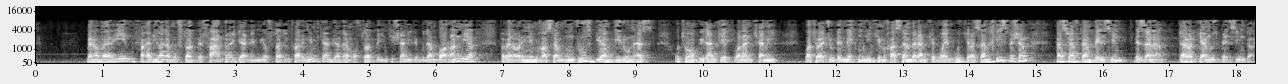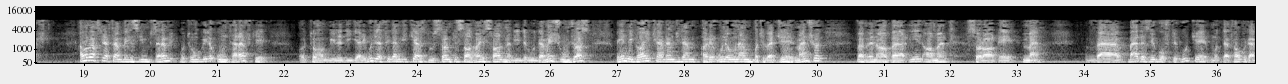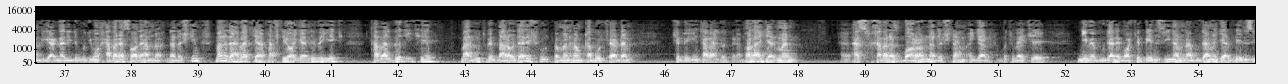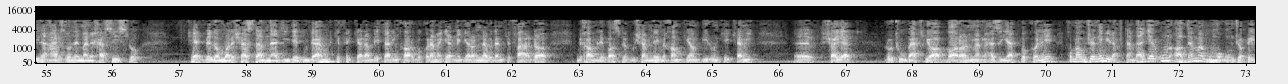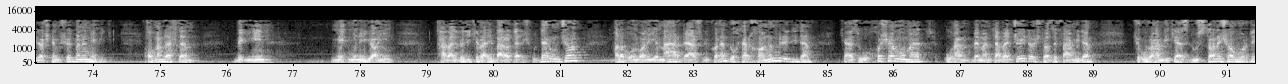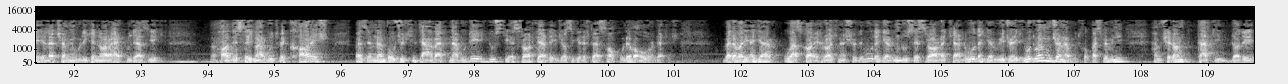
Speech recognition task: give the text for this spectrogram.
بنابراین فقط یادم افتاد به فردا اگر نمی افتاد این کار نمی‌کردم یادم افتاد به اینکه شنیده بودم باران میاد و بنابراین نمی‌خواستم اون روز بیام بیرون از اتومبیلم که احتمالاً کمی با توجه به مهمونی که می‌خواستم برم که مهم بود که مثلا خیس بشم پس رفتم بنزین بزنم. در حالی که هنوز بنزین داشت اما وقتی رفتم بنزین بزنم اتومبیل اون طرف که اتومبیل دیگری بود رفیدم یکی از دوستان که سالهای سال ندیده بودمش اونجاست و یه نگاهی کردم دیدم آره اون اونم متوجه من شد و بنابراین آمد سراغ من. و بعد از یه گفتگو که مدت ها بودم دیگر ندیده بودیم و خبر از حال هم نداشتیم من دعوت کرد هفته آینده به یک تولدی که مربوط به برادرش بود و من هم قبول کردم که به این تولد برم. حالا اگر من از خبر از باران نداشتم. اگر متوجه نیمه بودن باک بنزینم نبودم اگر بنزین ارزون من خصیص رو که به دنبالش هستم ندیده بودم که فکر کردم بهتر این کار بکنم اگر نگران نبودم که فردا می‌خوام لباس بپوشم نمی‌خوام بیام بیرون که کمی شاید رطوبت یا باران منو اذیت بکنه خب من اونجا نمی‌رفتم. و اگر اون آدمم اون موقع اونجا پیداش نمی‌شد منو نمیدی خب من رفتم به این مهمونی یا این تولدی که برای برادرش بود. در اونجا حالا به عنوان یه مرد درس می‌کنم دختر خانم رو دیدم که از او خوشم اومد. او هم به من توجهی داشت. تازه فهمیدم که او رو هم یکی از دوستانش آورده. علت این بوده که ناراحت بوده از یک حادثه مربوط به کارش و ضمنا با وجود که دعوت نبوده یک دوستی اصرار کرده اجازه گرفته از ساخونه و آوردتش بنابراین اگر او از کار اخراج نشده بود اگر اون دوست اصرار نکرده بود اگر روی جای بود اونم اونجا نبود. خب پس ببینید همچنان ترتیب داده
